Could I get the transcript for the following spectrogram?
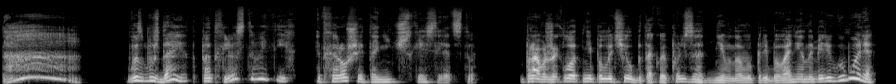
Да, возбуждает, подхлестывает их. Это хорошее тоническое средство. Право же, Клод не получил бы такой пользы от дневного пребывания на берегу моря,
